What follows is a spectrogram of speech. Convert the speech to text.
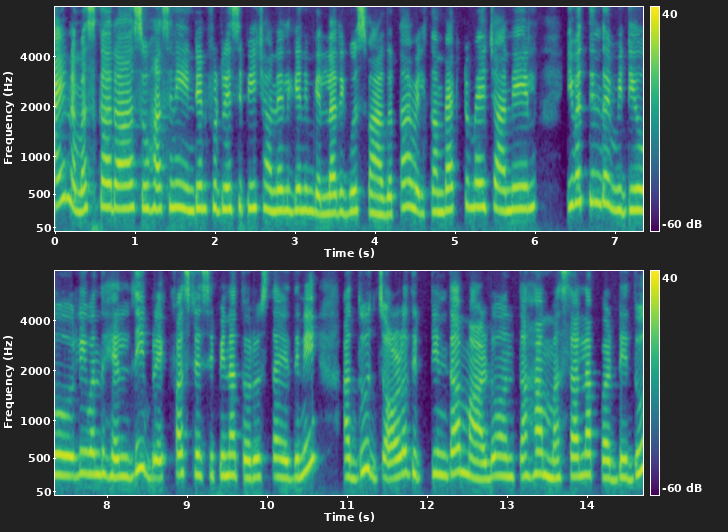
ಹಾಯ್ ನಮಸ್ಕಾರ. ಸುಹಾಸಿನಿ ಇಂಡಿಯನ್ ಫುಡ್ ರೆಸಿಪಿ ಚಾನೆಲ್ಗೆ ನಿಮ್ಗೆಲ್ಲರಿಗೂ ಸ್ವಾಗತ. Welcome back to my channel ಇವತ್ತಿನ ವಿಡಿಯೋಲಿ ಒಂದು ಹೆಲ್ದಿ ಬ್ರೇಕ್ಫಾಸ್ಟ್ ರೆಸಿಪಿನ ತೋರಿಸ್ತಾ ಇದ್ದೀನಿ. ಅದು ಜೋಳದ ಹಿಟ್ಟಿಂದ ಮಾಡುವಂತಹ ಮಸಾಲ ಪಡ್ಡಿದ್ದು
